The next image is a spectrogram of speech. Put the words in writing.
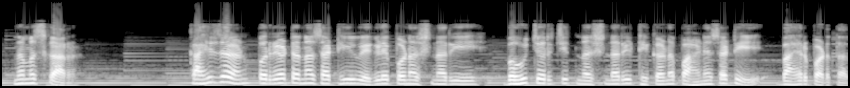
नमस्कार. काही जण पर्यटनासाठी वेगळेपण असणारी बहुचर्चित नसणारी ठिकाणं पाहण्यासाठी बाहेर पडतात.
